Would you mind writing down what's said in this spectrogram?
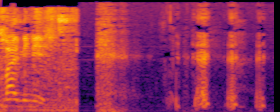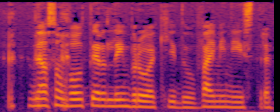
Vai, ministro. Nelson Volter lembrou aqui do Vai Ministra.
